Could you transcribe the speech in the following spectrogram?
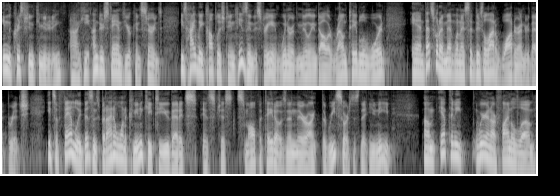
in the Christian community. Uh, he understands your concerns. He's highly accomplished in his industry and winner of the Million Dollar Roundtable Award. And that's what I meant when I said there's a lot of water under that bridge. It's a family business, but I don't want to communicate to you that it's it's just small potatoes and there aren't the resources that you need. Um, Anthony, we're in our final um,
